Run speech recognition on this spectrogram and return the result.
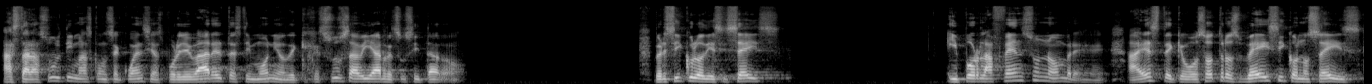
hasta las últimas consecuencias por llevar el testimonio de que Jesús había resucitado. Versículo 16. Y por la fe en su nombre, a este que vosotros veis y conocéis,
